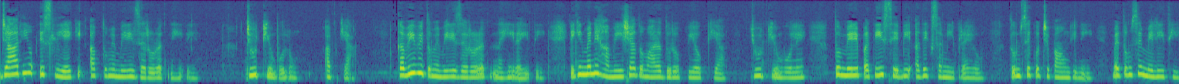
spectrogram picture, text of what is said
जा रही हूँ इसलिए कि अब तुम्हें मेरी ज़रूरत नहीं रही। झूठ क्यों बोलूँ? अब क्या? कभी भी तुम्हें मेरी ज़रूरत नहीं रही थी। लेकिन मैंने हमेशा तुम्हारा दुरुपयोग किया। झूठ क्यों बोलें? तुम मेरे पति से भी अधिक समीप रहे हो। तुमसे कुछ छिपाऊँगी नहीं। मैं तुमसे मिली थी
